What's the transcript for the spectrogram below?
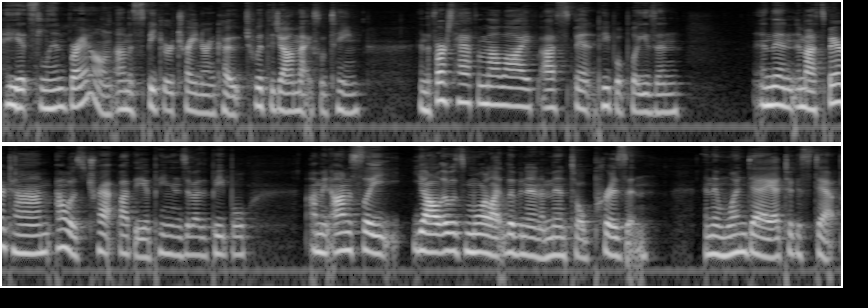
Hey, it's Lynn Brown. I'm a speaker, trainer, and coach with the John Maxwell team. In the first half of my life, I spent people pleasing. And then in my spare time, I was trapped by the opinions of other people. I mean, honestly, y'all, it was more like living in a mental prison. And then one day, I took a step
